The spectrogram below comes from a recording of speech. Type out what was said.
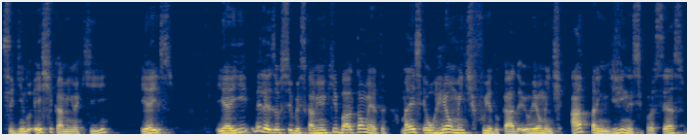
seguindo este caminho aqui, e é isso. E aí, beleza, eu sigo esse caminho aqui, bato tal meta. Mas eu realmente fui educado, eu realmente aprendi nesse processo,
